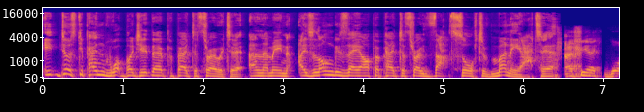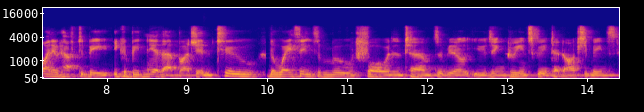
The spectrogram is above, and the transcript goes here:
it does depend what budget they're prepared to throw at it. And I mean, as long as they are prepared to throw that sort of money at it, I feel like one, it would have to be, it could be near that budget, and two, the way things have moved forward in terms of you know using green screen technology means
